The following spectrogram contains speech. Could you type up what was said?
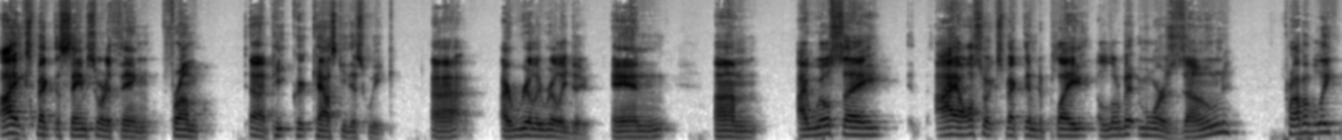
I expect the same sort of thing from uh, Pete Kwiatkowski this week. Uh, I really, really do. And um, I will say, I also expect them to play a little bit more zone, probably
